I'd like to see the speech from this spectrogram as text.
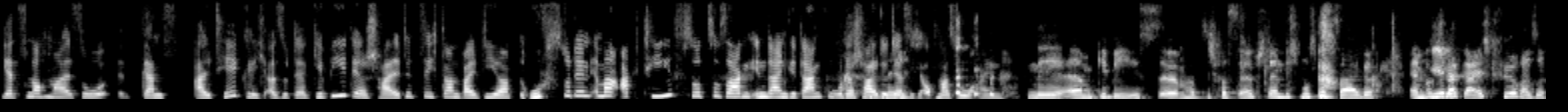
jetzt nochmal so äh, ganz alltäglich, also der Gibi, der schaltet sich dann bei dir, rufst du den immer aktiv sozusagen in deinen Gedanken oder schaltet nee. der sich auch mal so ein? nee, ähm, Gibi ist, ähm, hat sich verselbstständigt, muss man sagen. Ähm, okay. Jeder Geistführer, also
